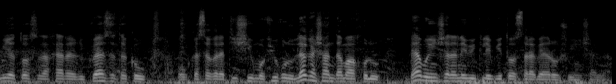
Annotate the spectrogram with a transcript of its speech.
مې تاسو نه خیر ریکوست ته کو او که څه غلطي شي مفي خړو لکه شان د ما خلو بیا به ان شاء الله نوی کلیپ کې تاسو سره بیا روشو ان شاء الله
